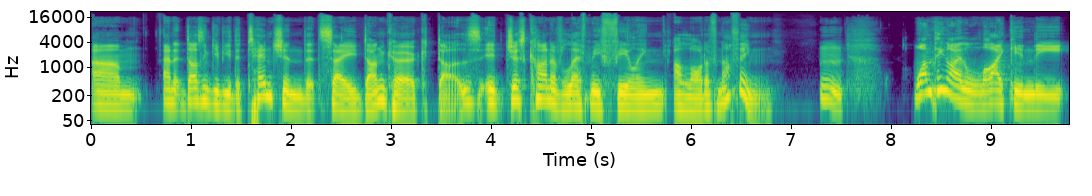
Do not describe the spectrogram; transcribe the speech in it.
Um, and it doesn't give you the tension that, say, Dunkirk does. It just kind of left me feeling a lot of nothing. One thing I like in the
